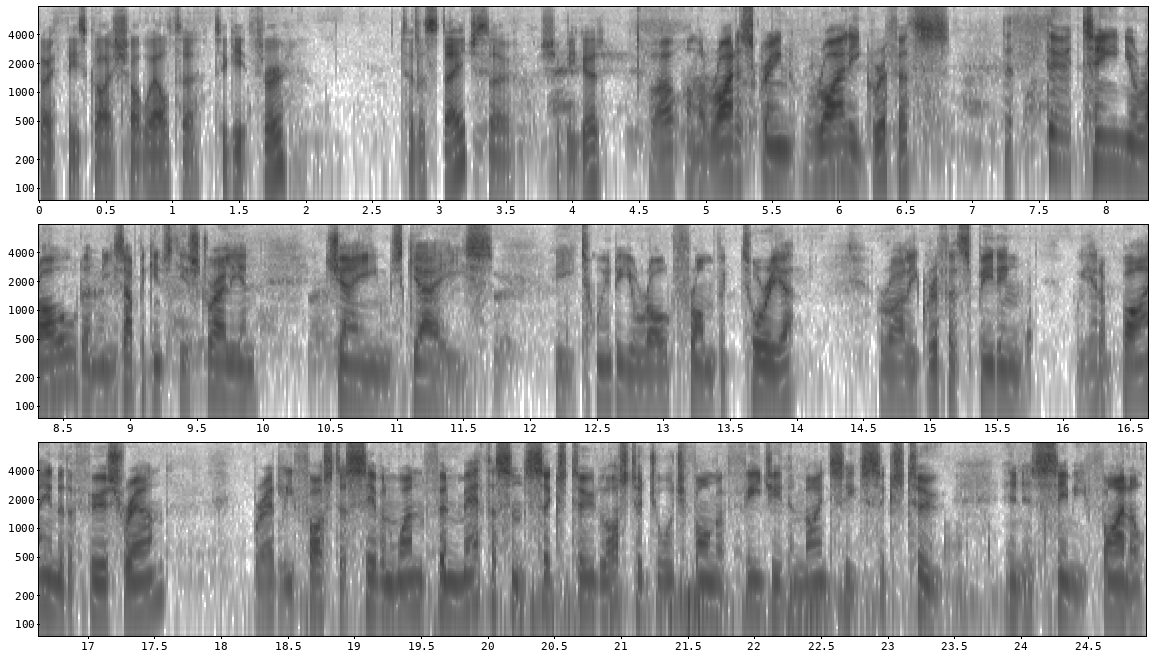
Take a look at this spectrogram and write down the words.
both these guys shot well to to get through to the stage, so should be good. Well, on the right of screen, Ryley Griffiths, the 13-year-old, and he's up against the Australian James Gaze, the 20-year-old from Victoria. Ryley Griffiths beating, we had a bye into the first round. Bradley Foster 7-1, Finn Matheson 6-2, lost to George Fong of Fiji, the 9th seed 6-2 in his semi-final.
